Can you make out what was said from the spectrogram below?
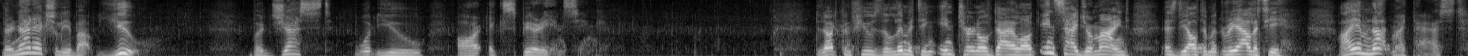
They're not actually about you, but just what you are experiencing. Do not confuse the limiting internal dialogue inside your mind as the ultimate reality. I am not my past.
